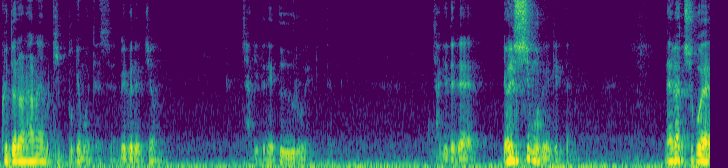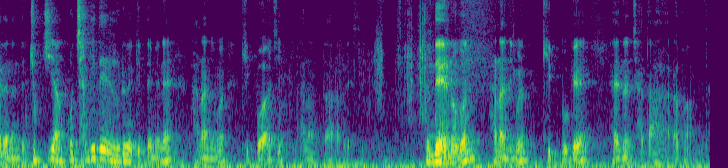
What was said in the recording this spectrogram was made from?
그들은 하나님을 기쁘게 못했어요. 왜 그랬죠? 자기들의 의로 했기 때문에. 자기들의 열심으로 했기 때문에. 내가 죽어야 되는데 죽지 않고 자기들의 의로 했기 때문에 하나님은 기뻐하지 않았다라고 했어요. 근데 에녹은 하나님을 기쁘게 하는 자다라고 합니다.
